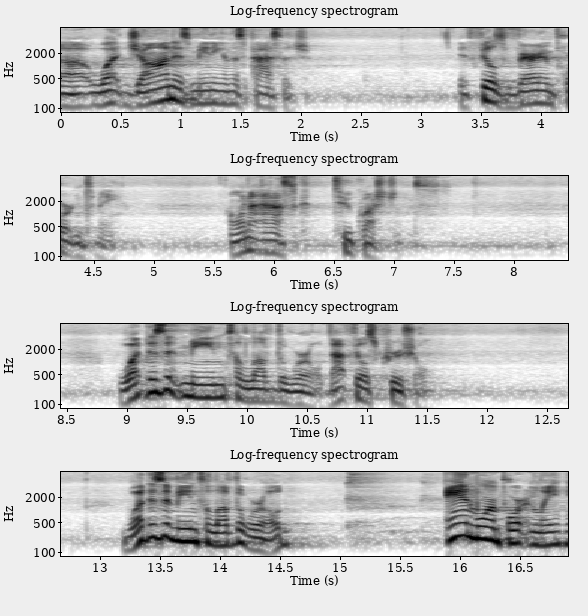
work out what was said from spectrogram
uh, what John is meaning in this passage, it feels very important to me. I want to ask two questions. What does it mean to love the world? That feels crucial. What does it mean to love the world? And more importantly,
